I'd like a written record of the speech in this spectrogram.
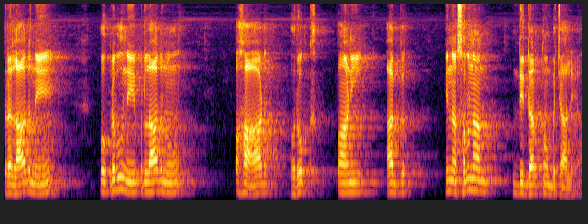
ਪ੍ਰਹਲਾਦ ਨੇ ਉਹ ਪ੍ਰਭੂ ਨੇ ਪ੍ਰਹਲਾਦ ਨੂੰ ਪਹਾੜ, ਰੁੱਖ, ਪਾਣੀ, ਅੱਗ, ਇਹਨਾਂ ਸਭਨਾਂ ਦੇ ਡਰ ਤੋਂ ਬਚਾ ਲਿਆ।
